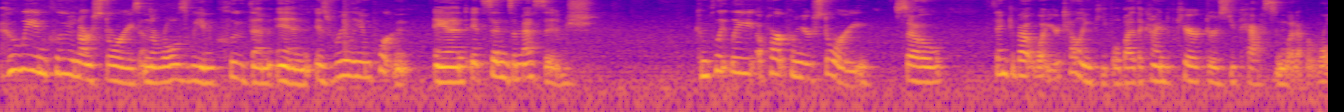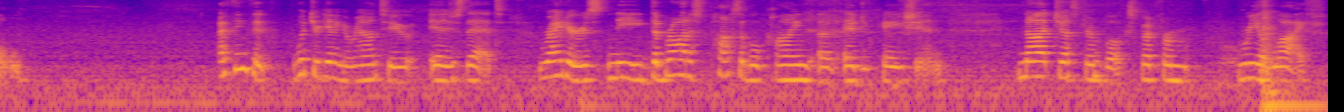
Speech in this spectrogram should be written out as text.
who we include in our stories and the roles we include them in is really important, and it sends a message completely apart from your story. So think about what you're telling people by the kind of characters you cast in whatever role. I think that what you're getting around to is that writers need the broadest possible kind of education, not just from books, but from real life.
